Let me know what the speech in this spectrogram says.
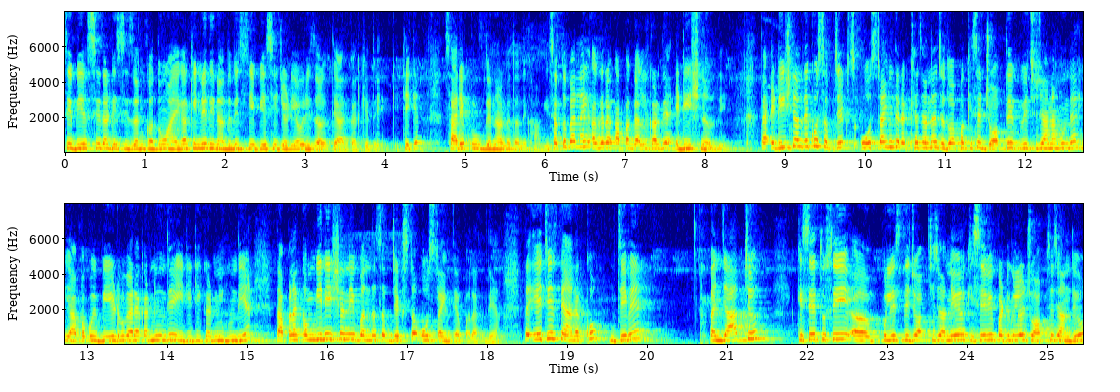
ਸੀਬੀਐਸਈ ਦਾ ਡਿਸੀਜਨ ਕਦੋਂ ਆਏਗਾ ਕਿੰਨੇ ਦਿਨਾਂ ਦੇ ਵਿੱਚ ਸੀਬੀਐਸਈ ਜਿਹੜੀ ਆ ਉਹ ਰਿਜ਼ਲਟ ਤਿਆਰ ਕਰਕੇ ਦੇਗੀ ਠੀਕ ਹੈ ਸਾਰੇ ਪ੍ਰੂਫ ਦੇ ਨਾਲ ਮੈਂ ਤੁਹਾਨੂੰ ਦਿਖਾਵਾਂਗੀ ਸਭ ਤੋਂ ਪਹਿਲਾਂ ਅਗਰ ਆਪਾਂ ਗੱਲ ਕਰਦੇ ਹਾਂ ਐਡੀਸ਼ਨਲ ਦੀ ਤਾਂ ਐਡੀਸ਼ਨਲ ਦੇਖੋ ਸਬਜੈਕਟਸ ਉਸ ਟਾਈਮ ਤੇ ਰੱਖਿਆ ਜਾਂਦਾ ਜਦੋਂ ਆਪਾਂ ਕਿਸੇ ਜੌਬ ਦੇ ਵਿੱਚ ਜਾਣਾ ਹੁੰਦਾ ਹੈ ਜਾਂ ਆਪਾਂ ਕੋਈ ਬੀਐਡ ਵਗੈਰਾ ਕਰਨੀ ਹੁੰਦੀ ਹੈ ਈਡੀਟੀ ਕਰਨੀ ਹੁੰਦੀ ਹੈ ਤਾਂ ਆਪਣਾ ਕੰਬੀਨੇਸ਼ਨ ਨਹੀਂ ਬੰਦਾ ਸਬਜੈਕਟਸ ਦਾ ਉਸ ਟਾਈਮ ਤੇ ਆਪਾਂ ਰੱਖਦੇ ਹਾਂ ਤਾਂ ਇਹ ਚੀਜ਼ ਧਿਆਨ ਰੱਖੋ ਜਿਵੇਂ ਪੰਜਾਬ 'ਚ ਕਿਸੇ ਤੁਸੀਂ ਅ, ਪੁਲਿਸ ਦੀ ਜੌਬ 'ਚ ਜਾਂਦੇ ਹੋ ਜਾਂ ਕਿਸੇ ਵੀ ਪਾਰਟਿਕੂਲਰ ਜੌਬ 'ਚ ਜਾਂਦੇ ਹੋ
